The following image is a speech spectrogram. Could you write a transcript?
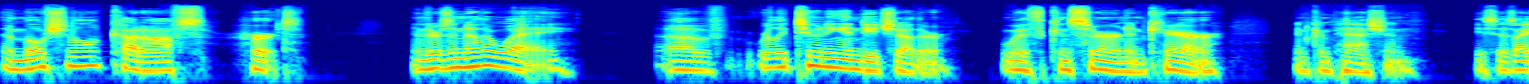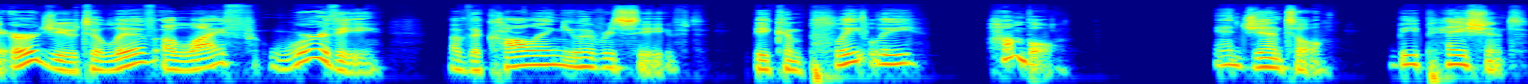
emotional cutoffs hurt. And there's another way of really tuning into each other with concern and care and compassion. He says, I urge you to live a life worthy of the calling you have received. Be completely humble and gentle. Be patient,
